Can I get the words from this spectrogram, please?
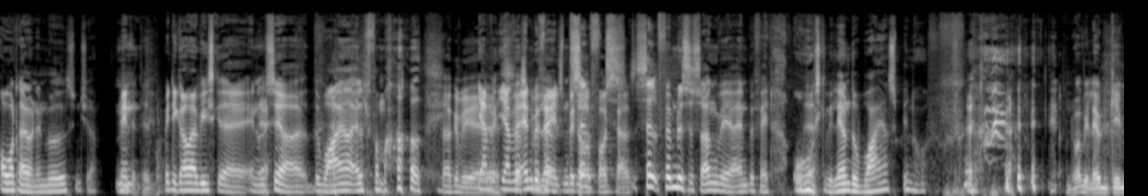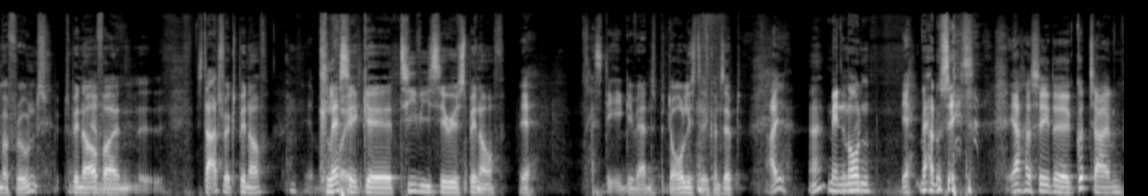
overdreven en måde, synes jeg. Men, det- men det kan godt være, at vi ikke skal analysere The Wire alt for meget. Så kan vi, Jeg, vil- øh, jeg vil vi anbefale en den. Selv, podcast. selv femte sæson vil jeg anbefale. Åh, oh, skal vi lave en The Wire spin-off? Nu har vi lavet en Game of Thrones spin-off og en uh, Star Trek spin-off. Classic uh, TV-series spin-off. Ja. Altså, det er ikke verdens dårligste koncept. Ej, Men Morten, Ja. hvad har du set? jeg har set uh, Good Time,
